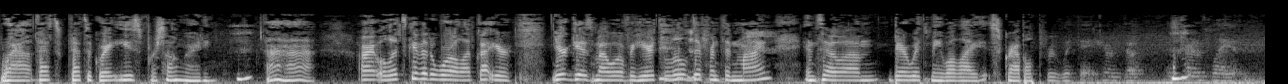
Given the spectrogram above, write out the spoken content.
Wow, that's that's a great use for songwriting. Mm-hmm. Uh huh. All right, well, let's give it a whirl. I've got your your gizmo over here. It's a little different than mine, and so um, bear with me while I scrabble through with it. Here we go. Let's try to play it.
